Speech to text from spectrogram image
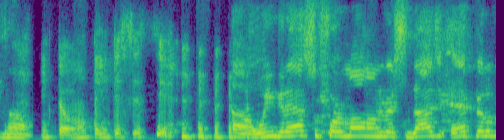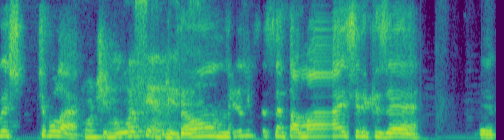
não. Então não tem TCC. Não, o ingresso formal na universidade é pelo vestibular. Continua sendo. Então, mesmo 60 mais, se ele quiser é,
